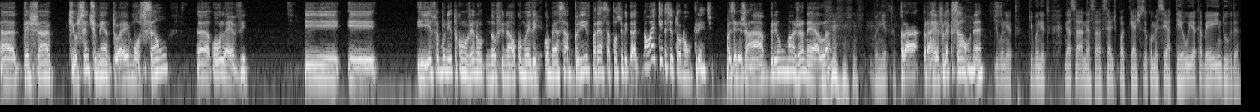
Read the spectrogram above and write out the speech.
a deixar que o sentimento, a emoção, uh, o leve. E, e, e, isso é bonito como ver no, no final, como ele começa a abrir para essa possibilidade. Não é que ele se tornou um crente, mas ele já abre uma janela bonito para reflexão, né? Que bonito. Que bonito. Nessa, nessa série de podcasts eu comecei ateu e acabei em dúvida.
